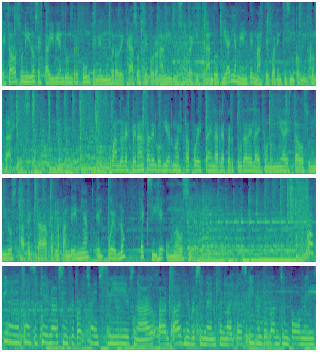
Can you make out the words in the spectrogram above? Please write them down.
Estados Unidos está viviendo un repunte en el número de casos de coronavirus, registrando diariamente más de 45 mil contagios. Cuando la esperanza del gobierno está puesta en la reapertura de la economía de Estados Unidos afectada por la pandemia, el pueblo exige un nuevo cierre. I've been in intensive care nursing for about 23 years now, and I've never seen anything like this. Even the London bombings,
